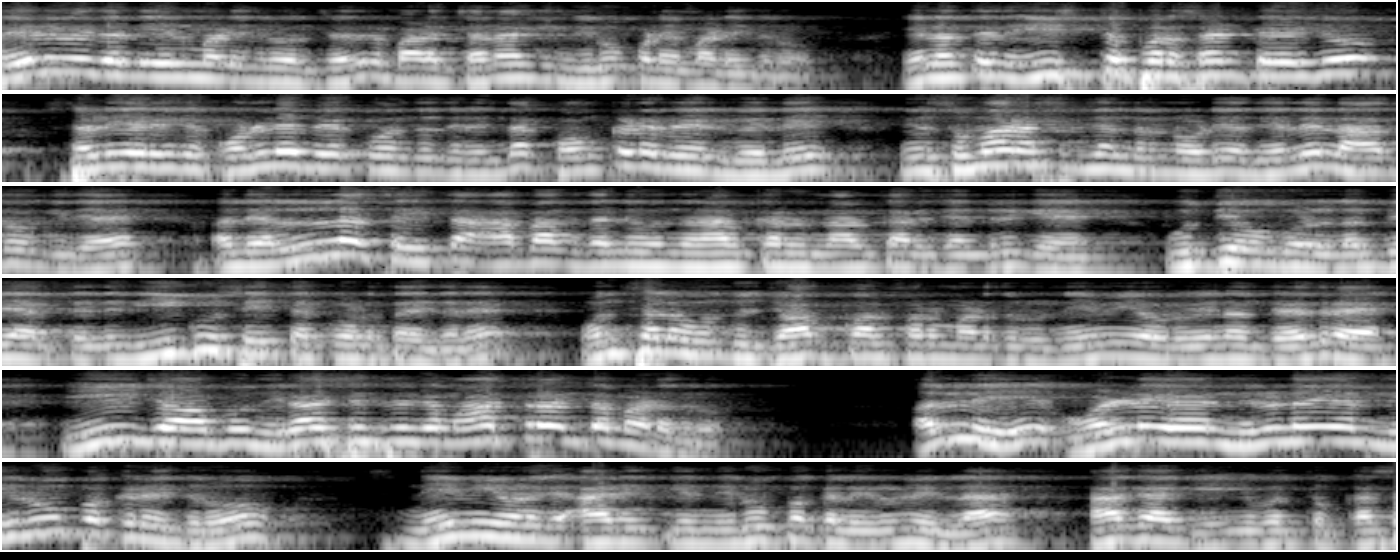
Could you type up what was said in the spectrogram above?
ರೈಲ್ವೆದಲ್ಲಿ ಏನು ಮಾಡಿದ್ರು ಅಂತ ಹೇಳಿದ್ರೆ ಬಹಳ ಚೆನ್ನಾಗಿ ನಿರೂಪಣೆ ಮಾಡಿದ್ರು. ಏನಂತ ಹೇಳಿದ್ರೆ ಇಷ್ಟು ಪರ್ಸೆಂಟೇಜು ಸ್ಥಳೀಯರಿಗೆ ಕೊಡಲೇಬೇಕು ಅನ್ನೋದ್ರಿಂದ ಕೊಂಕಣ ರೈಲ್ವೆಲಿ ನೀವು ಸುಮಾರಷ್ಟು ಜನರು ನೋಡಿ ಅದು ಎಲ್ಲೆಲ್ಲ ಹಾದೋಗಿದೆ, ಅಲ್ಲೆಲ್ಲ ಸಹಿತ ಆ ಭಾಗದಲ್ಲಿ ಒಂದು ನಾಲ್ಕಾರು ನಾಲ್ಕಾರು ಜನರಿಗೆ ಉದ್ಯೋಗಗಳು ಲಭ್ಯ ಆಗ್ತಾ ಈಗೂ ಸಹಿತ ಕೊಡ್ತಾ ಇದ್ದಾರೆ. ಒಂದ್ಸಲ ಒಂದು ಜಾಬ್ ಕಾಲ್ಫರ್ ಮಾಡಿದ್ರು ನೇಮಿ ಅವರು ಏನಂತ ಹೇಳಿದ್ರೆ ಈ ಜಾಬು ನಿರಾಶ್ರಿತರಿಗೆ ಮಾತ್ರ ಅಂತ ಮಾಡಿದ್ರು. ಅಲ್ಲಿ ಒಳ್ಳೆಯ ನಿರ್ಣಯ ನಿರೂಪಕರಿದ್ರು. ನೇಮಿಯೊಳಗೆ ಆ ರೀತಿಯ ನಿರೂಪಕರು ಇರಲಿಲ್ಲ ಹಾಗಾಗಿ ಇವತ್ತು ಕಸ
